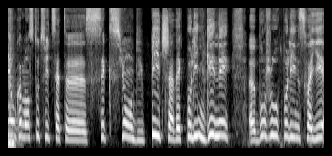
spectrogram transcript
Et on commence tout de suite cette euh, section du pitch avec Pauline Guéné. Euh, bonjour Pauline, soyez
